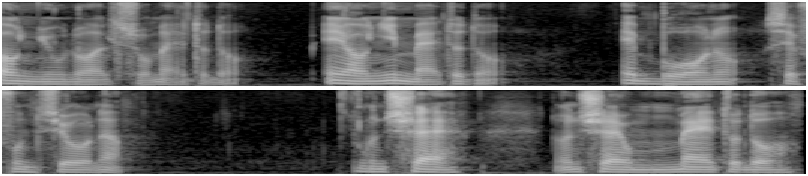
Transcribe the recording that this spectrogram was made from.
ognuno ha il suo metodo e ogni metodo è buono se funziona. Non c'è, non c'è un metodo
